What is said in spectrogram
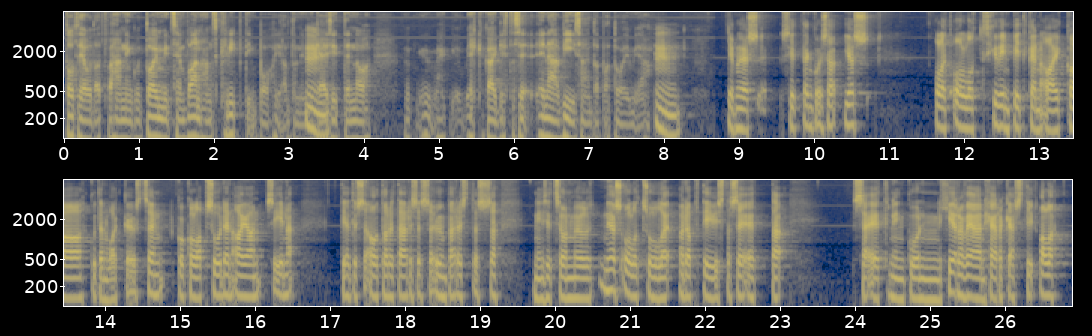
toteutat vähän niin kuin toimit sen vanhan skriptin pohjalta, niin mikä mm. ei sitten ole ehkä kaikista se enää viisain tapa toimia. Mm. Ja myös sitten, kun sä, jos olet ollut hyvin pitkän aikaa, kuten vaikka just sen koko lapsuuden ajan siinä tietyssä autoritaarisessa ympäristössä, niin sit se on myös ollut sulle adaptiivista se, että sä et niin kun hirveän herkästi ala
